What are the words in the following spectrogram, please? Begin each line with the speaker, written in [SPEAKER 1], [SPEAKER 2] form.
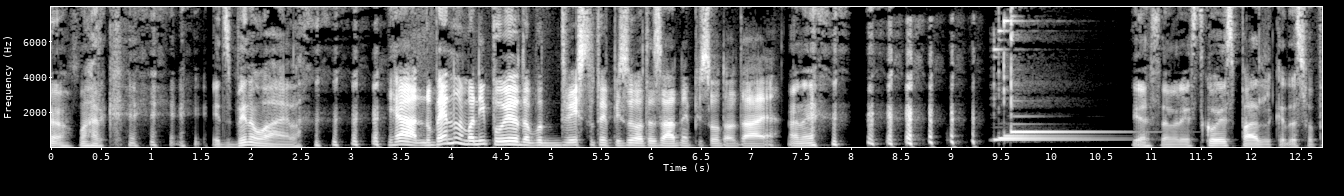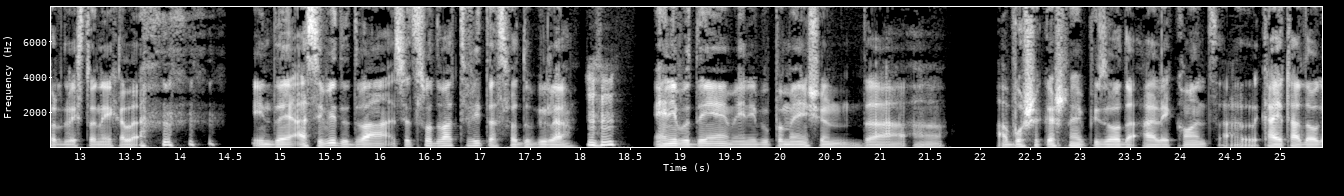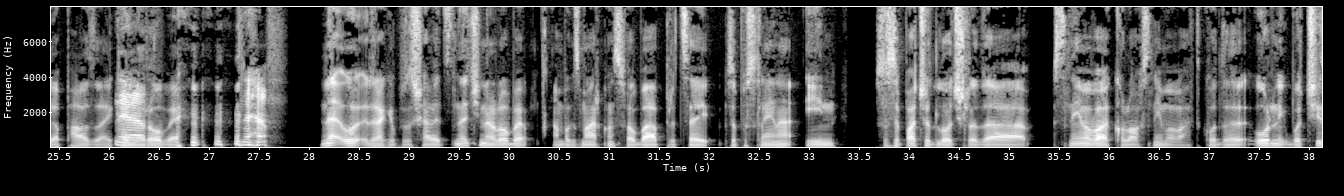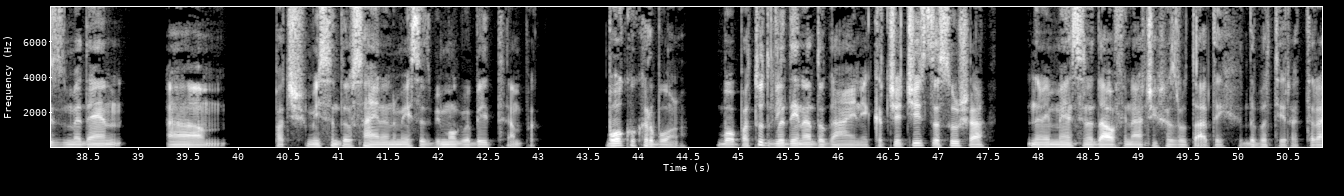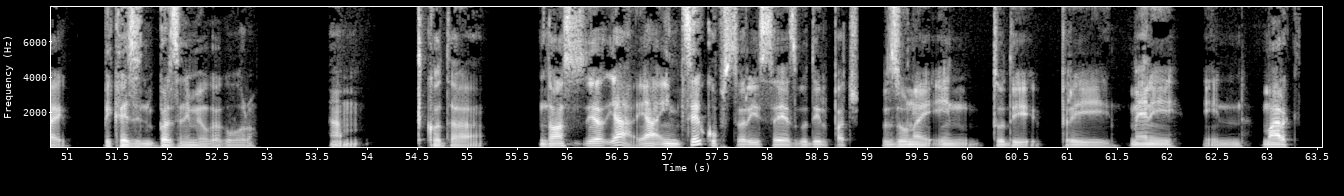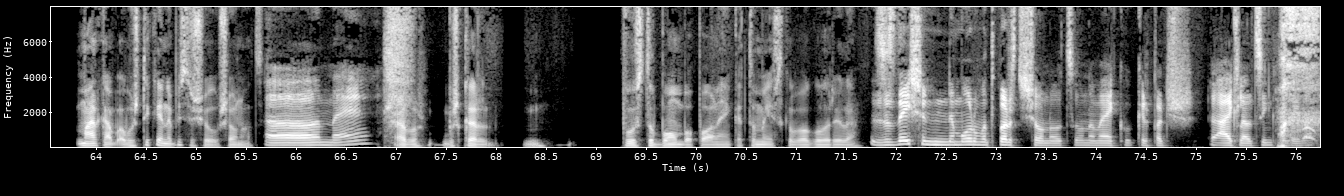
[SPEAKER 1] Mark, it's been a while.
[SPEAKER 2] Ja, noben nam ni povedal, da bo 200 epizoda zadnja epizoda oddaje.
[SPEAKER 1] A ne? ja, sem res tako izpadl, da smo pred 200 nehala. In da, a si videl, dva, še celo dva tvita sva dobila.
[SPEAKER 2] Uh -huh.
[SPEAKER 1] En je bil DM, en je bil pa menšen, da uh, a bo še kakšna epizoda ali konc, ali kaj je ta dolga pauza, ali kaj je
[SPEAKER 2] Ja.
[SPEAKER 1] narobe.
[SPEAKER 2] ja.
[SPEAKER 1] Ne, v- dragi poslušalec, neči narobe, ampak z Markom sva oba precej zaposlena in so se pač odločili, da snemava, ko lahko snemava. Tako da urnik bo čist zmeden, um, pač mislim, da vsaj en mesec bi mogla biti, ampak bo ko karbono. Bo pa tudi glede na dogajanje, ker če je čista suša, ne vem, meni se ne da o finančnih rezultatih debatirati, raj bi kaj bolj zanimivega govoril. Um, tako da. Danes, ja, ja, ja, in cel kup stvari se je zgodil pač zunaj in tudi pri meni in Mark. Mark, a boš ti kaj napisal še v šovnoc?
[SPEAKER 2] uh, ne,
[SPEAKER 1] Ali boš, boš kar pustil bombo pol enkrat vmes, ko bo govorila?
[SPEAKER 2] za zdaj še ne moremo odprti šovnovcev na Meku, ker pač iCloud sync ne dela.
